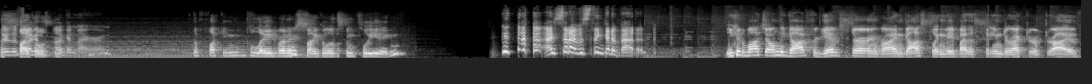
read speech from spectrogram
There's a fucking bug in my room. The fucking Blade Runner cycle is completing. I said I was thinking about it. You could watch Only God Forgives starring Ryan Gosling, made by the same director of Drive.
